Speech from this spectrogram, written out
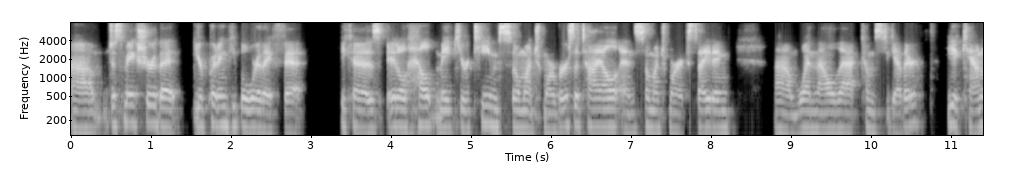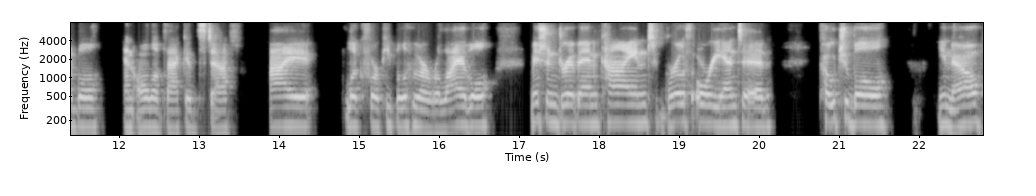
Um, just make sure that you're putting people where they fit because it'll help make your team so much more versatile and so much more exciting um, when all that comes together. Be accountable and all of that good stuff. I look for people who are reliable, mission driven, kind, growth oriented, coachable, you know,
